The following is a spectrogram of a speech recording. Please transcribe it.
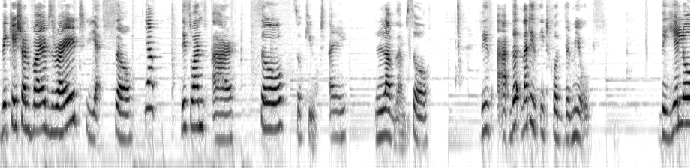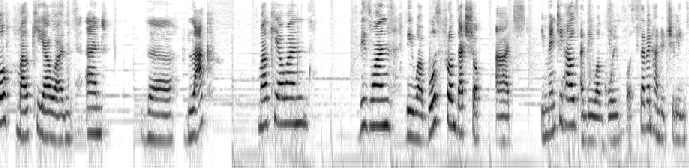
vacation vibes right? Yes. So yeah these ones are so so cute. I love them. So these are th that is it for the mules the yellow malkia ones and the black Malkia ones. These ones, they were both from that shop at Imenti House and they were going for 700 shillings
